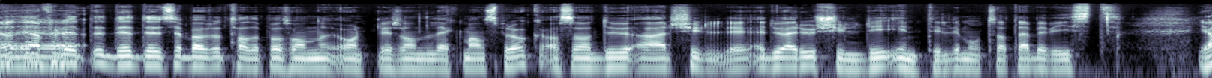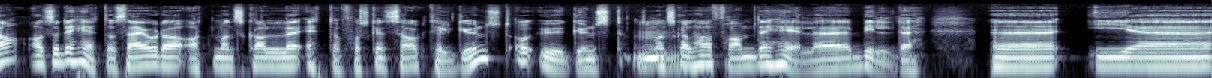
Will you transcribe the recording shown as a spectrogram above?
Ja, ja for det, det, det, det bare å ta det på sånn ordentlig sånn lekmannsspråk. Altså, du er, skyldig, du er uskyldig inntil det motsatte er bevist. Ja, altså det heter seg jo da at man skal etterforske en sak til gunst og ugunst. Mm. Man skal ha fram det hele bildet. Uh, i, uh,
